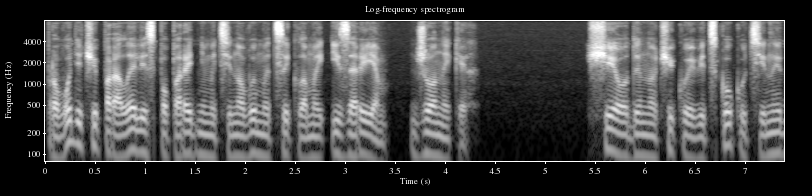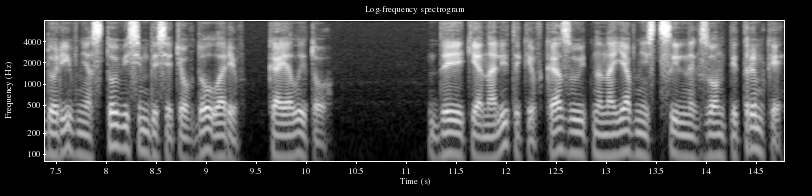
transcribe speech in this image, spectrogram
проводячи паралелі з попередніми ціновими циклами Ізарієм, Джониких. Ще один очікує відскоку ціни до рівня 180 доларів Каялито. Деякі аналітики вказують на наявність сильних зон підтримки,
